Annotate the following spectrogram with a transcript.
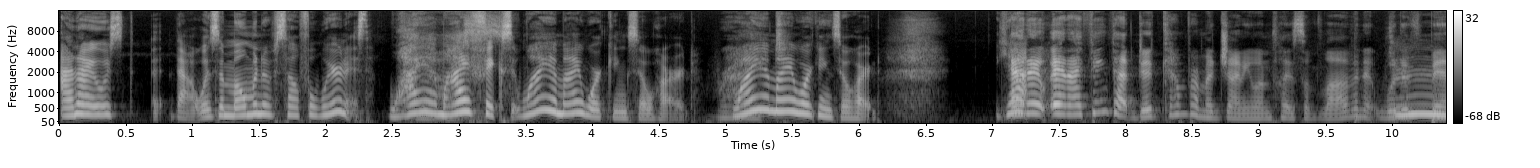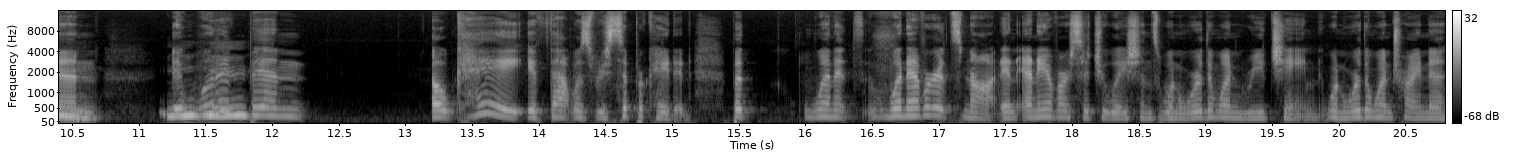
And I was that was a moment of self-awareness. Why am I fixing why am I working so hard? Why am I working so hard? Yeah. and, it, and i think that did come from a genuine place of love and it would have mm. been it would have mm-hmm. been okay if that was reciprocated. But when it's whenever it's not in any of our situations when we're the one reaching when we're the one trying to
